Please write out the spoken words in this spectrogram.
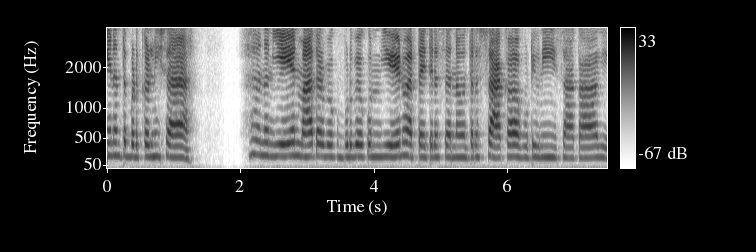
ಏನಂತ ಬಡ್ಕೊಳ್ನಿ ಸಾ ನಾನು ಏನು ಮಾತಾಡಬೇಕು ಬಿಡಬೇಕು ಏನು ಅರ್ಥ ಆಯ್ತಿಲ್ಲ ಸರ್. ನಾವು ಒಂಥರ ಸಾಕಾಗ್ಬಿಟ್ಟಿವ್ನಿ ಸಾಕಾಗಿ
